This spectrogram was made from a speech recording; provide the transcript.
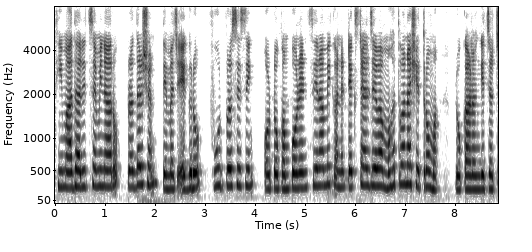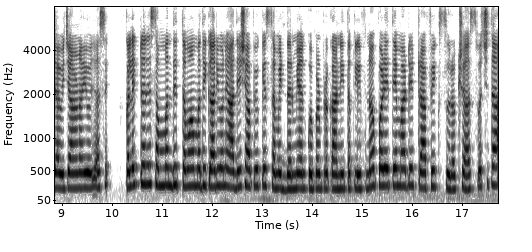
થીમ આધારિત સેમિનારો, પ્રદર્શન તેમજ agro, food processing, auto component, ceramic અને ટેક્સટાઇલ જેવા મહત્વના ક્ષેત્રોમાં રોકાણ અંગે ચર્ચા વિચારણા યોજાશે. કલેક્ટરે સંબંધિત તમામ અધિકારીઓને આદેશ આપ્યો કે સમિટ દરમિયાન કોઈપણ પ્રકારની તકલીફ ન પડે તે માટે ટ્રાફિક, સુરક્ષા, સ્વચ્છતા,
